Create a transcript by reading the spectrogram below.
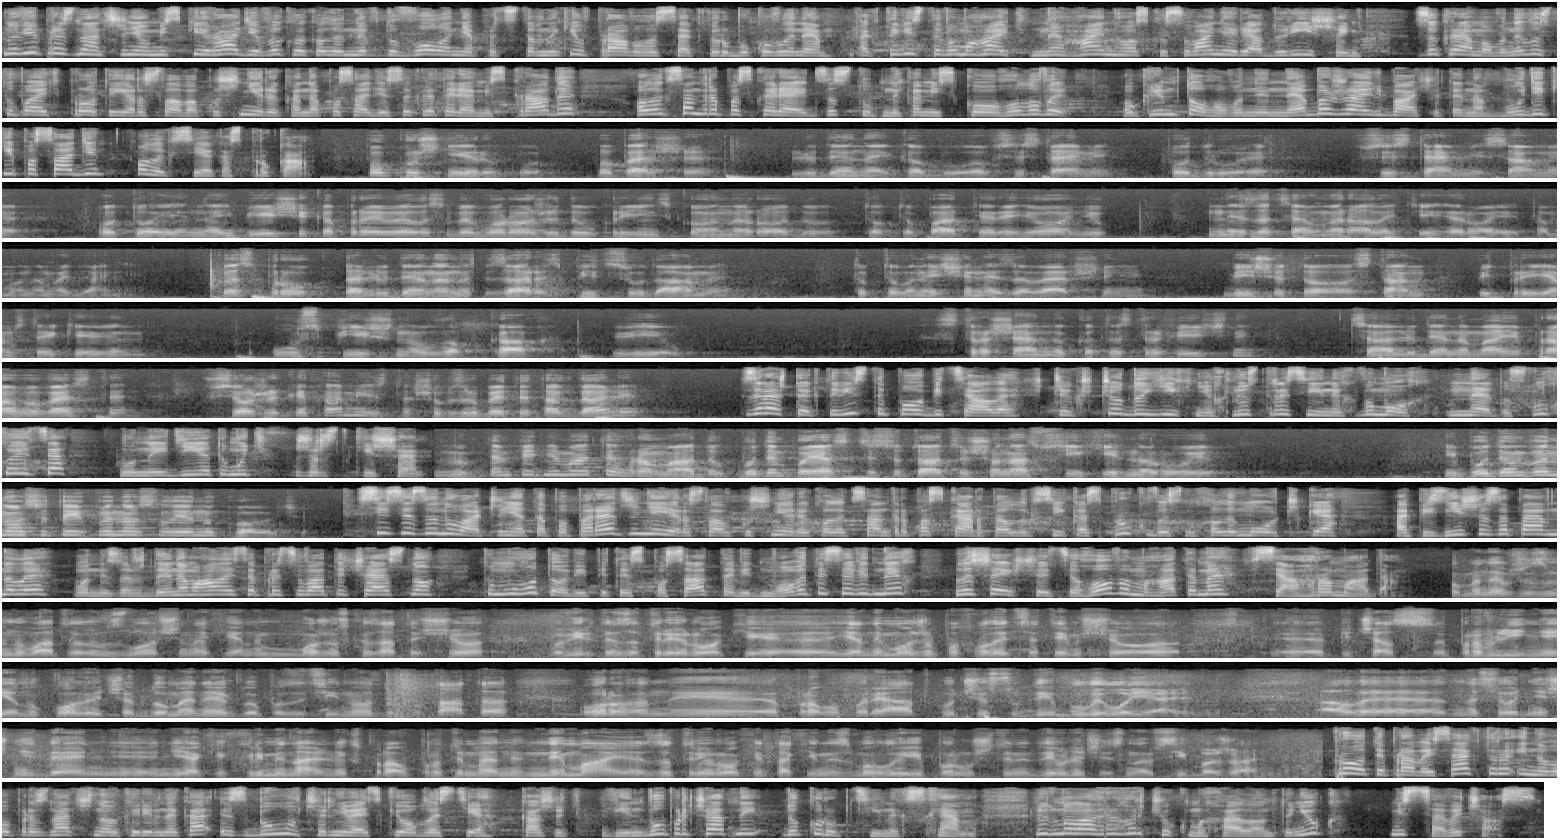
Нові призначення у міській раді викликали невдоволення представників правого сектору Буковини. Активісти вимагають негайного скасування ряду рішень. Зокрема, вони виступають проти Ярослава Кушнірика на посаді секретаря міськради, Олександра Паскаря як заступника міського голови. Окрім того, вони не бажають бачити на будь-якій посаді Олексія Каспрука. По Кушнірику, по-перше, людина, яка була в системі. По-друге, в системі саме отої найбільш, яка проявила себе вороже до українського народу, тобто партія регіонів. Не за це вмирали ті герої там на Майдані. Каспрук, та людина зараз під судами, тобто вони ще не завершені. Більше того, стан підприємства, яке він успішно в лапках вів, страшенно катастрофічний. Ця людина має право вести все ЖКХ міста, щоб зробити так далі. Зрештою, активісти пообіцяли, що якщо до їхніх люстраційних вимог не дослухаються, вони діятимуть жорсткіше. Ми будемо піднімати громаду, будемо пояснити ситуацію, що нас всіх ігнорують, і будемо виносити, як виносили Януковича. Всі ці звинувачення та попередження Ярослав Кушнірик, Олександр Паскар та Олексій Каспрук вислухали мовчки. А пізніше запевнили, вони завжди намагалися працювати чесно, тому готові піти з посад та відмовитися від них, лише якщо цього вимагатиме вся громада. Мене вже звинуватили в злочинах. Я не можу сказати, що повірте, за три роки е, я не можу похвалитися тим, що е, під час правління Януковича до мене, як до опозиційного депутата, органи правопорядку чи суди були лояльні. Але на сьогоднішній день е, ніяких кримінальних справ проти мене немає. За три роки так і не змогли її порушити, не дивлячись на всі бажання. Проти правий сектор і новопризначеного керівника СБУ в Чернівецькій області кажуть, він був причетний до корупційних схем. Людмила Григорчук, Михайло Антонюк. Місцевий час.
